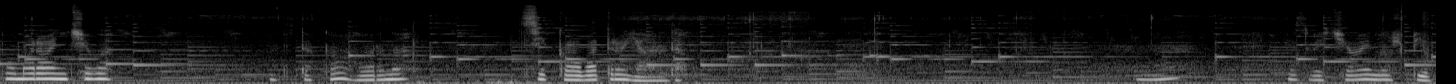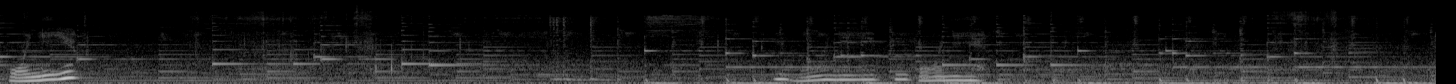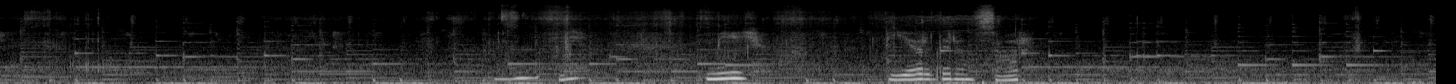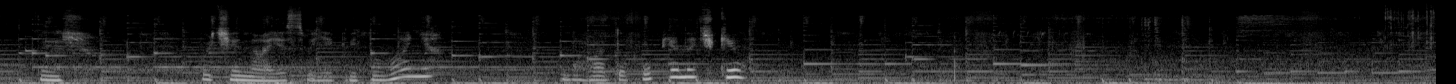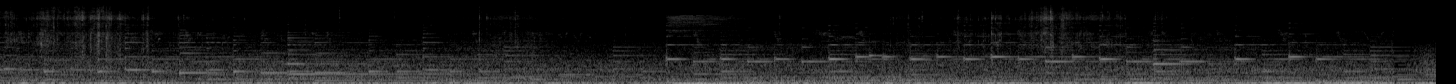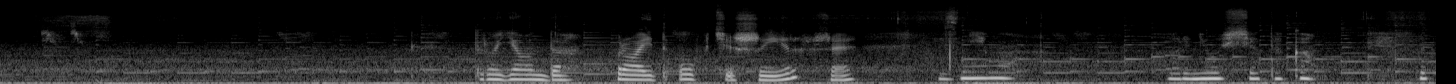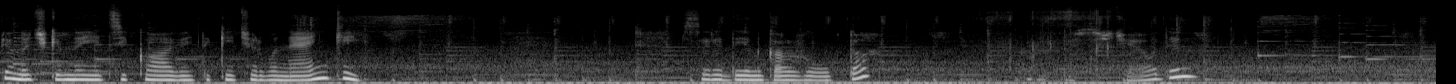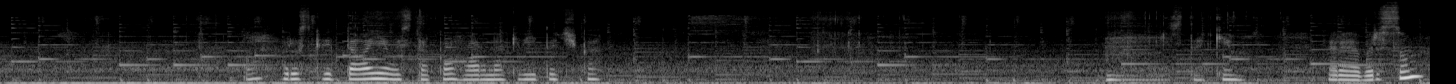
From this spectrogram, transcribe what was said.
Помаранчева. Ось така гарна, цікава троянда. Ну, звичайно ж. Півонії, мій П'єр де Рансар. Теж починає своє квітування. Багато пуп'яночків. Троянда Pride of Cheshire. Ще зніму. Гарнюща така. Пуп'яночки в неї цікаві, такий червоненький. Серединка жовта. Ось ще один. Розквітає ось така гарна квіточка. З таким реверсом.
